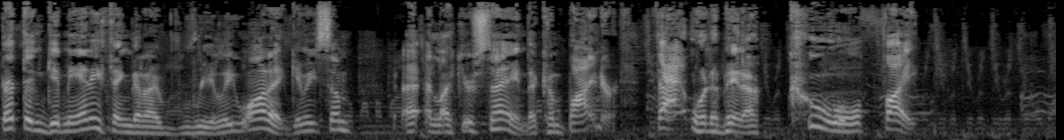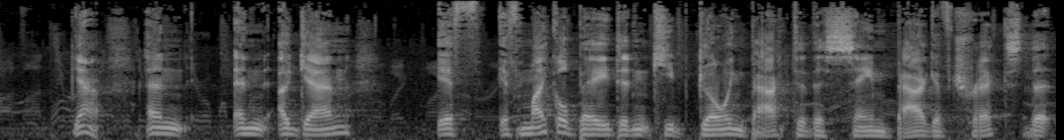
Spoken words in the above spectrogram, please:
that didn't give me anything that I really wanted. Give me some, uh, like you're saying, the combiner. That would have been a cool fight. Yeah, and and again, if if Michael Bay didn't keep going back to this same bag of tricks that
